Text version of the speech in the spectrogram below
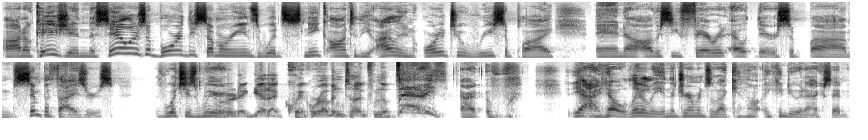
On occasion, the sailors aboard the submarines would sneak onto the island in order to resupply and uh, obviously ferret out their um, sympathizers, which is weird. In order to get a quick rub and tug from the fairies. I, yeah, I know. Literally, and the Germans are like, no, you can do an accent.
